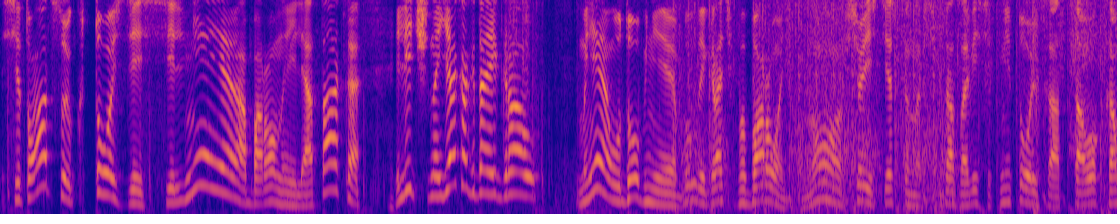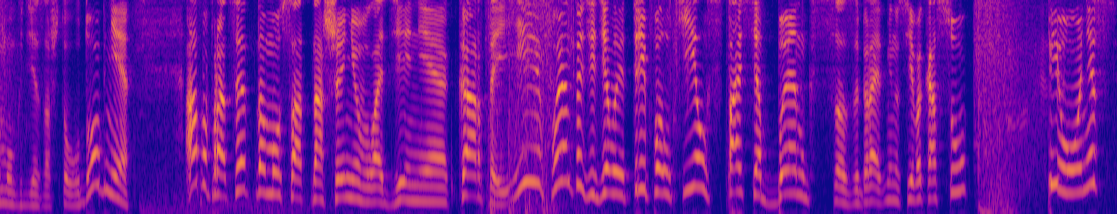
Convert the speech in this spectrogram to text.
ситуацию, кто здесь сильнее, оборона или атака. Лично я, когда играл, мне удобнее было играть в обороне. Но все, естественно, всегда зависит не только от того, кому где за что удобнее, а по процентному соотношению владения картой. И Фэнтези делает трипл килл. Стася Бэнкс забирает минус Евакасу. Пионис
